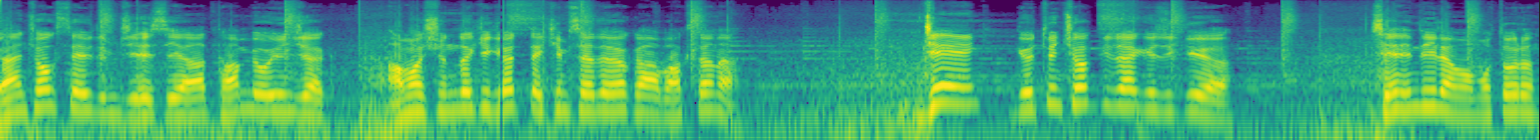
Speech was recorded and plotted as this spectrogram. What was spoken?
Ben çok sevdim GS'i ya. Tam bir oyuncak. Ama şundaki göt de kimsede yok ha baksana. Cenk götün çok güzel gözüküyor. Senin değil ama motorun.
